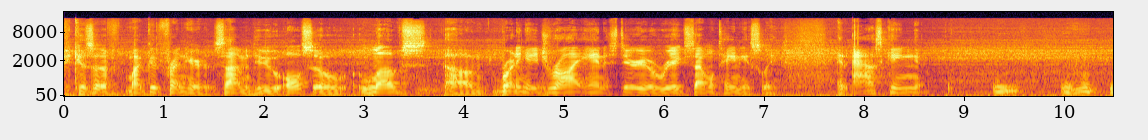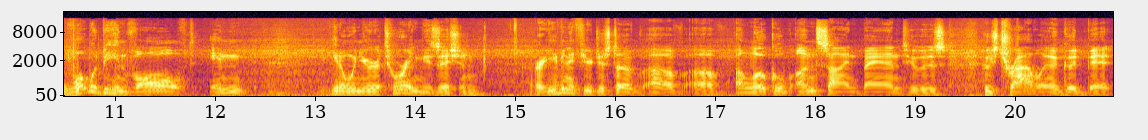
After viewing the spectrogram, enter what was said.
because of my good friend here, Simon, who also loves um, running a dry and a stereo rig simultaneously, and asking w- w- what would be involved in, you know, when you're a touring musician, or even if you're just a, a, a, local unsigned band who is who's traveling a good bit.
